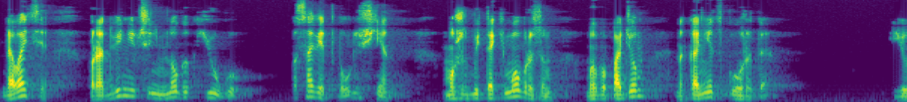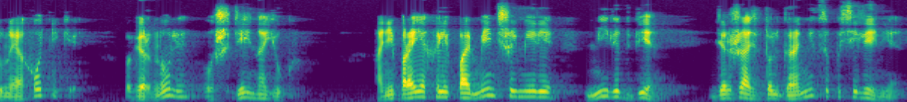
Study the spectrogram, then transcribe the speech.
«Давайте продвинемся немного к югу», — посоветовал Люсьен. «Может быть, таким образом мы попадем на конец города». Юные охотники повернули лошадей на юг. Они проехали по меньшей мере мили две, держась вдоль границы поселения,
